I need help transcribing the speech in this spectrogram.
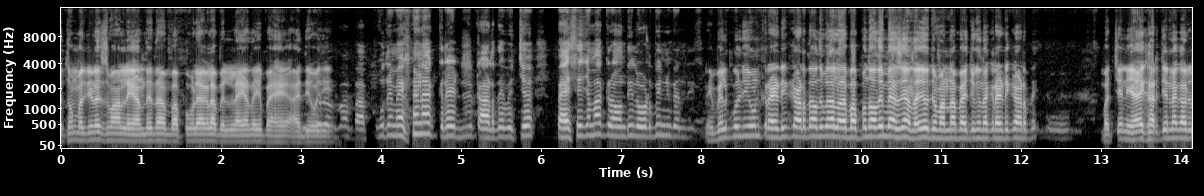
ਜਿੱਥੋਂ ਮਰਜ਼ੀ ਜਿਹੜਾ ਸਮਾਨ ਲੈ ਜਾਂਦੇ ਤਾਂ ਬਾਪੂ ਕੋਲੇ ਅਗਲਾ ਬਿੱਲ ਲੈ ਜਾਂਦਾ ਜੀ ਪੈਸੇ ਆ ਦਿਓ ਜੀ। ਬਾਪੂ ਦੇ ਮੈਂ ਕਹਿਣਾ ਕ੍ਰੈਡਿਟ ਕਾਰਡ ਦੇ ਵਿੱਚ ਪੈਸੇ ਜਮ੍ਹਾਂ ਕਰਾਉਣ ਦੀ ਲੋੜ ਵੀ ਨਹੀਂ ਪੈਂਦੀ ਨਹੀਂ ਬਿਲਕੁਲ ਜੀ ਹੁਣ ਕ੍ਰੈਡਿਟ ਕਾਰਡ ਦਾ ਉਹਦੇ ਪਤਾ ਲੱਗਦਾ ਬਾਪੂ ਦਾ ਉਹਦੇ ਮੈਸੇਜ ਆਉਂਦਾ ਜੋ ਜਮਾਨਾ ਪੈ ਚੁੱਕਾ ਕ੍ਰੈਡਿਟ ਕਾਰਡ ਤੇ। ਬੱਚੇ ਨਿਆਏ ਖਰਚੇ ਨਾ ਕਰ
